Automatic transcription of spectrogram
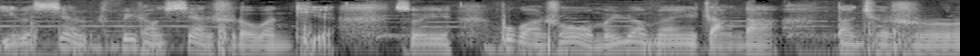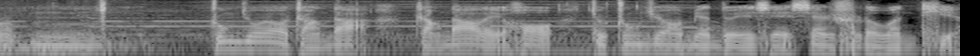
一个现非常现实的问题。所以，不管说我们愿不愿意长大，但确实，嗯，终究要长大。长大了以后，就终究要面对一些现实的问题。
